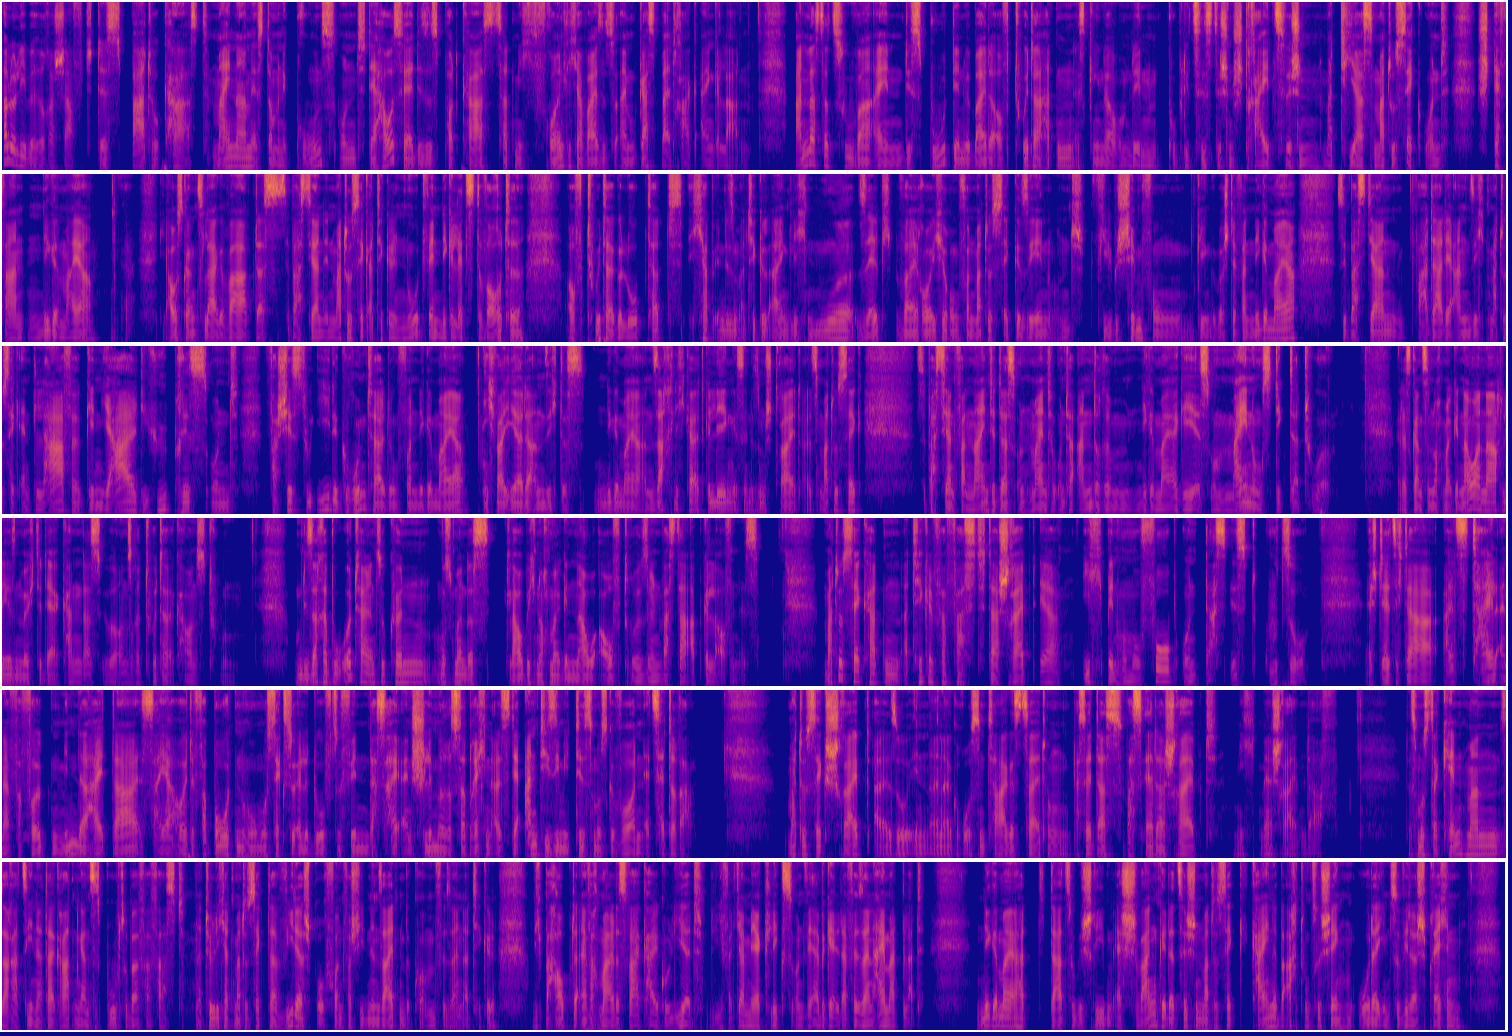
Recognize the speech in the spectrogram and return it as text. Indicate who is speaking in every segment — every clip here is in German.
Speaker 1: Hallo liebe Hörerschaft des Bartocast. Mein Name ist Dominik Bruns und der Hausherr dieses Podcasts hat mich freundlicherweise zu einem Gastbeitrag eingeladen. Anlass dazu war ein Disput, den wir beide auf Twitter hatten. Es ging da um den publizistischen Streit zwischen Matthias Matusek und Stefan Niggemeier. Die Ausgangslage war, dass Sebastian den Matusek-Artikel notwendige letzte Worte auf Twitter gelobt hat. Ich habe in diesem Artikel eigentlich nur Selbstbeweihräucherung von Matusek gesehen und viel Beschimpfung gegenüber Stefan Niggemeier. Sebastian war da der Ansicht, Matusek entlarve genial die Hybris und faschistoide Grundhaltung von Niggemeier. Ich war eher der Ansicht, dass Niggemeier an Sachlichkeit gelegen ist in diesem Streit als Matusek. Sebastian verneinte das und meinte unter anderem, Niggemeier gehe es um Meinungsdiktatur. Wer das Ganze nochmal genauer nachlesen möchte, der kann das über unsere Twitter-Accounts tun. Um die Sache beurteilen zu können, muss man das, glaube ich, nochmal genau aufdröseln, was da abgelaufen ist. Matusek hat einen Artikel verfasst, da schreibt er, ich bin homophob und das ist gut so. Er stellt sich da als Teil einer verfolgten Minderheit dar. Es sei ja heute verboten, Homosexuelle doof zu finden. Das sei ein schlimmeres Verbrechen als der Antisemitismus geworden, etc. Matusek schreibt also in einer großen Tageszeitung, dass er das, was er da schreibt, nicht mehr schreiben darf. Das Muster kennt man, Sarrazin hat da gerade ein ganzes Buch drüber verfasst. Natürlich hat Matusek da Widerspruch von verschiedenen Seiten bekommen für seinen Artikel und ich behaupte einfach mal, das war kalkuliert, liefert ja mehr Klicks und Werbegelder für sein Heimatblatt. Niggemeier hat dazu geschrieben, er schwanke dazwischen, Matusek keine Beachtung zu schenken oder ihm zu widersprechen.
